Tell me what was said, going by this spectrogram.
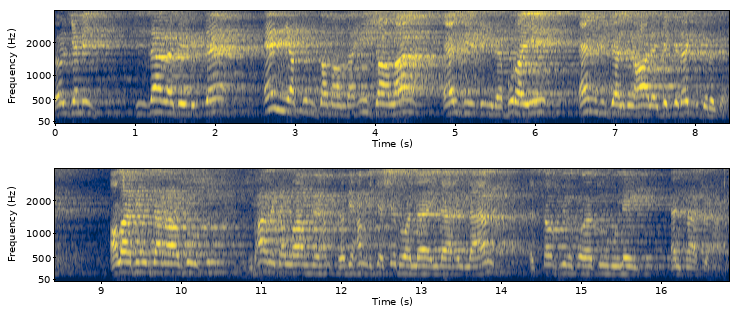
bölgemiz sizlerle birlikte en yakın zamanda inşallah el birliğiyle burayı en güzel bir hale getirerek bitireceğiz. Allah hepinizden razı olsun. Subhanakallahumma ve bihamdike eşhedü en la ilahe illa ent estağfiruke ve etûbü ileyk. El Fatiha.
